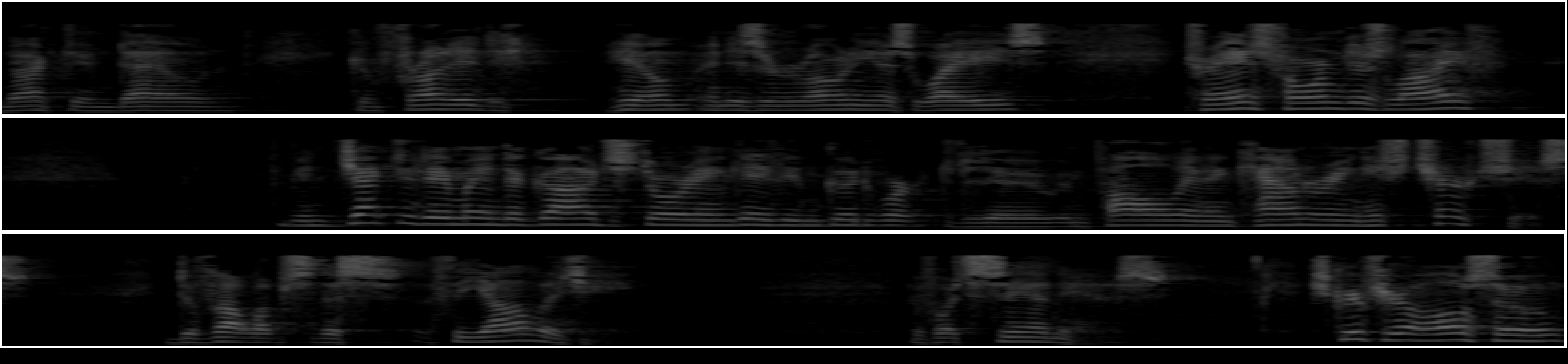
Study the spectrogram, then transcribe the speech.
knocked him down, confronted him in his erroneous ways, transformed his life, injected him into God's story, and gave him good work to do. And Paul, in encountering his churches, develops this theology of what sin is. Scripture also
